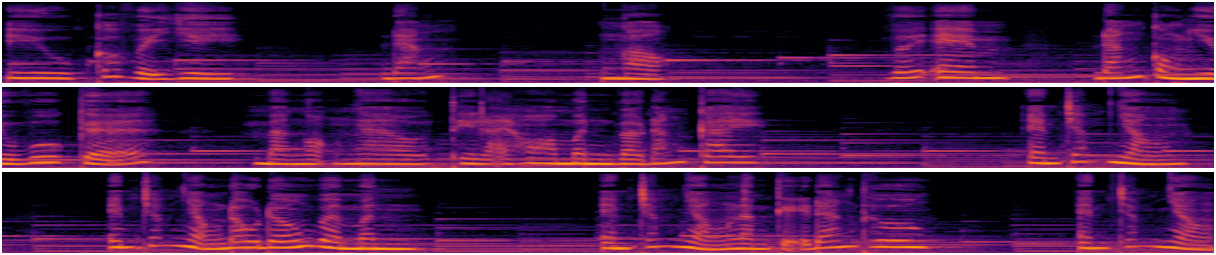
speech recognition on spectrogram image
Yêu có vị gì? Còn nhiều vô kể, mà ngọt ngào thì lại hòa mình vào đắng cay. Em chấp nhận, em chấp nhận đau đớn về mình. Em chấp nhận làm kẻ đáng thương. Em chấp nhận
